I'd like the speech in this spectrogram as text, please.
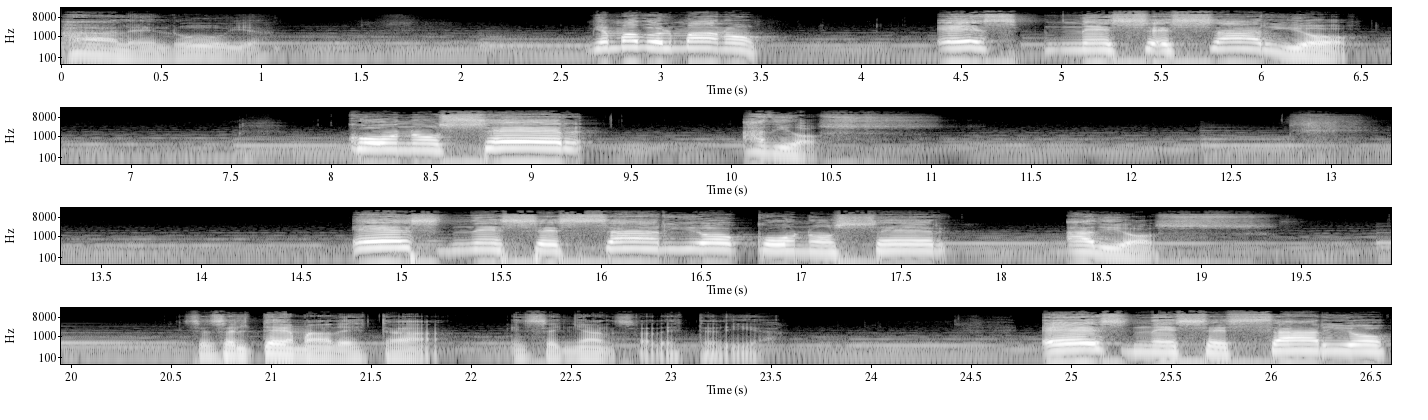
Aleluya. Mi amado hermano, es necesario conocer a Dios. Es necesario conocer a Dios. Ese es el tema de esta enseñanza de este día. Es necesario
